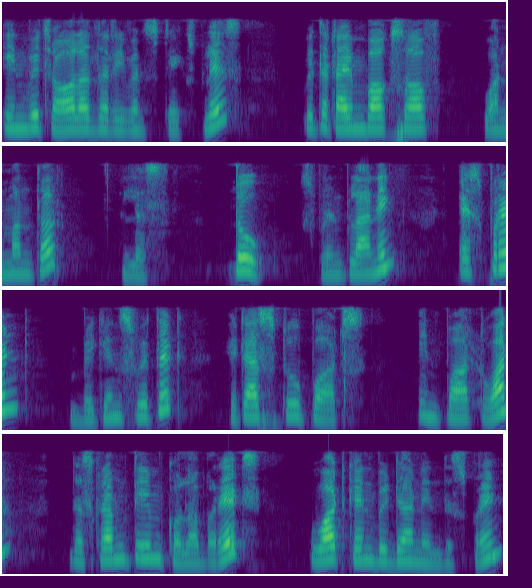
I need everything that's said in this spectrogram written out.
in which all other events takes place with a time box of one month or less. 2. Sprint planning. A sprint begins with it. It has two parts. In part 1, the Scrum team collaborates what can be done in the sprint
